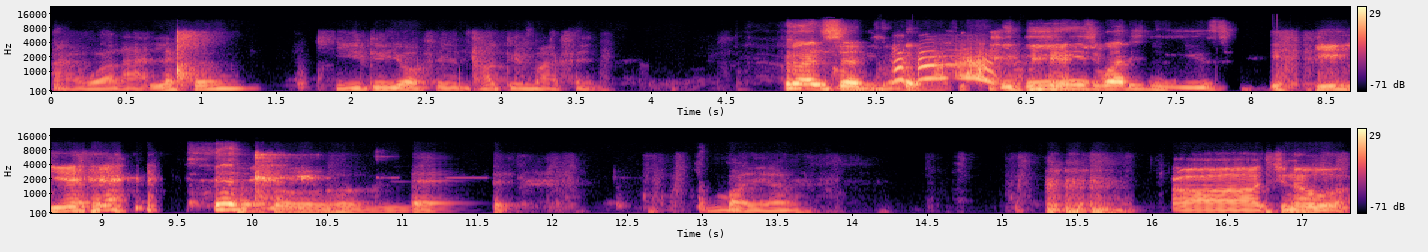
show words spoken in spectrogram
and we're like, listen, you do your thing, I'll do my thing. Man said, it is what it is. Yeah, yeah. Yeah. But yeah. Oh, do you know what?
